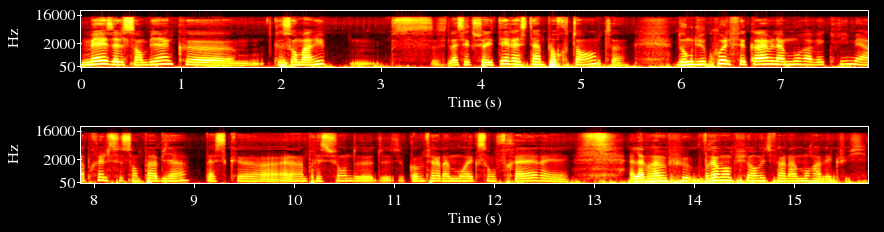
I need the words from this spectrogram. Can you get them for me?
Mais elle sent bien que son mari la sexualité reste importante. Donc du coup, elle fait quand même l'amour avec lui, mais après, elle se sent pas bien parce qu'elle a l'impression de, comme faire l'amour avec son frère et elle a vraiment plus, vraiment plus envie de faire l'amour avec lui.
